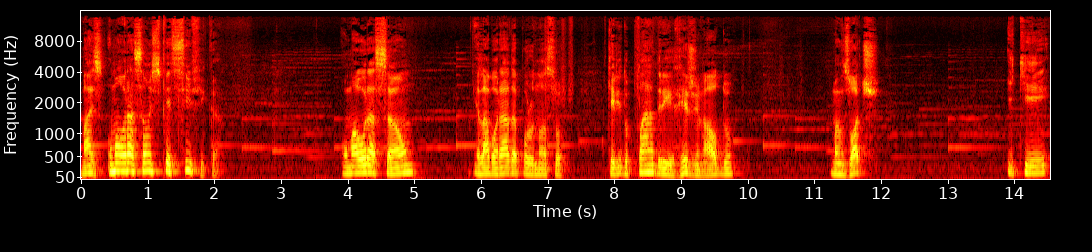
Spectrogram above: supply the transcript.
mas uma oração específica. Uma oração elaborada por nosso querido Padre Reginaldo Manzotti e que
